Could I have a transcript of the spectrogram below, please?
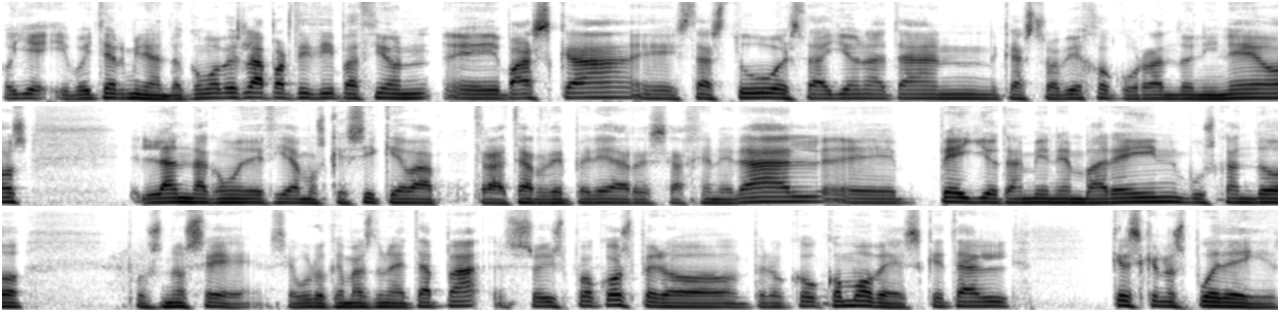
Oye, y voy terminando. ¿Cómo ves la participación eh, vasca? Eh, estás tú, está Jonathan Castroviejo currando en Ineos. Landa, como decíamos, que sí que va a tratar de pelear esa general. Eh, Pello también en Bahrein, buscando, pues no sé, seguro que más de una etapa. Sois pocos, pero, pero ¿cómo ves? ¿Qué tal crees que nos puede ir?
